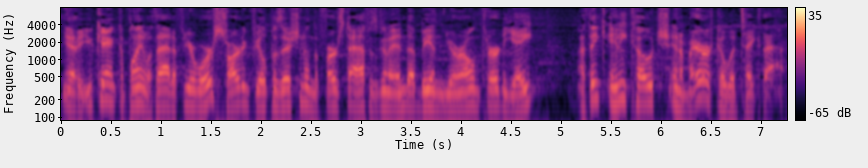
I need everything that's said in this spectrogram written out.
Yeah, you can't complain with that. If your worst starting field position in the first half is going to end up being your own 38, I think any coach in America would take that.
